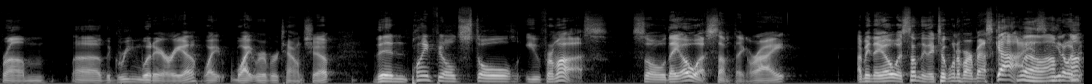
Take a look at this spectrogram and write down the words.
from uh, the Greenwood area, White White River Township. Then Plainfield stole you from us, so they owe us something, right? I mean, they owe us something. They took one of our best guys. Well, I'm- you know, in,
